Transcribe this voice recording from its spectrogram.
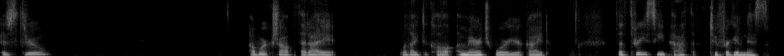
is through a workshop that I would like to call a marriage warrior guide the 3C path to forgiveness.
